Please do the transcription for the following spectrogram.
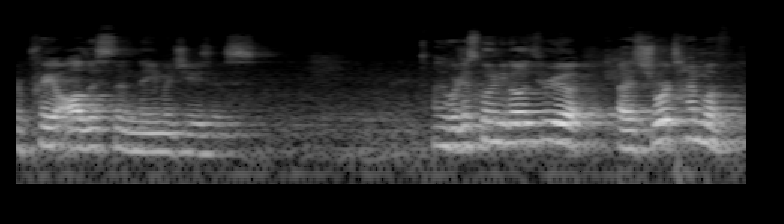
I pray all this in the name of Jesus. And we're just going to go through a, a short time of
